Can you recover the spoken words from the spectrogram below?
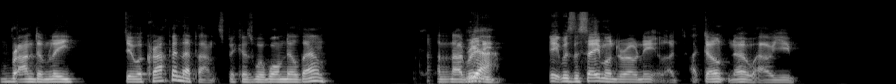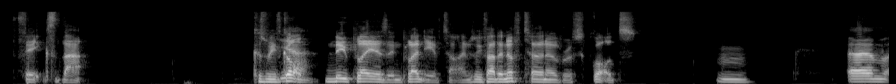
randomly do a crap in their pants because we're 1 0 down. And I really, yeah. it was the same under O'Neill. I, I don't know how you fix that because we've got yeah. new players in plenty of times. We've had enough turnover of squads. Mm. Um,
